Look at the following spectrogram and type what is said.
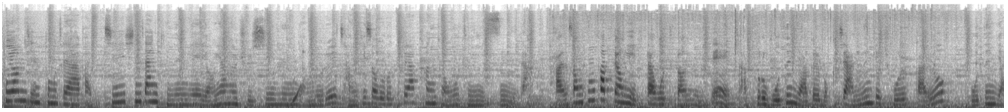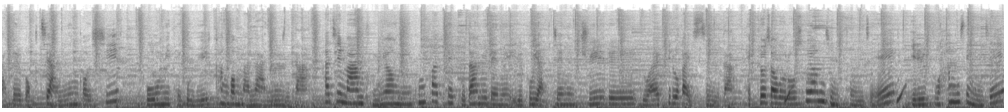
소염 진통제와 같이 신장 기능에 영향을 줄 수 있는 약물을 장기적으로 투약한 경우 등이 있습니다. 만성 콩팥병이 있다고 들었는데 앞으로 모든 약을 먹지 않는 게 좋을까요? 모든 약을 먹지 않는 것이 도움이 되고 유익한 것만은 아닙니다. 하지만 분명히 콩팥에 부담이 되는 일부 약제는 주의를 요할 필요가 있습니다. 대표적으로 소염 진통제, 일부 항생제,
